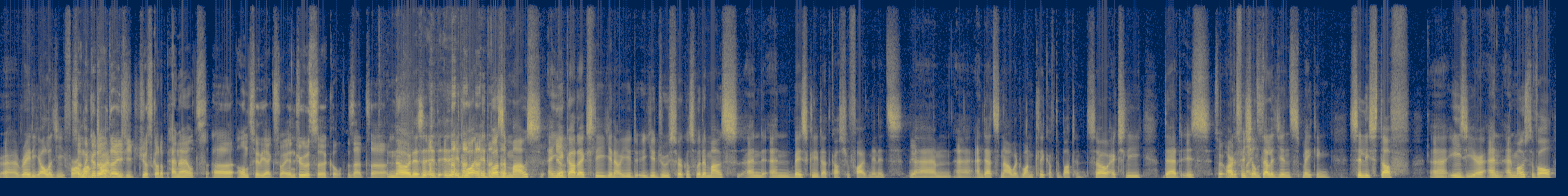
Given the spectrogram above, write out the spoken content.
uh, radiology for so a long time. So in the good old days, you just got a pen out uh, onto the X-ray and drew a circle. Was that? Uh... No, it, is, it, it, it, was, it was a mouse, and yeah. you got actually, you know, you, you drew circles with a mouse, and and basically that cost you five minutes, yeah. um, uh, and that's now with one click of the button. So actually, that is so artificial intelligence making silly stuff uh, easier. And, and most of all,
